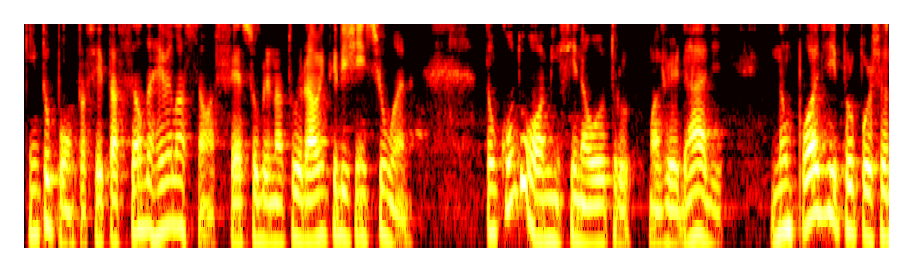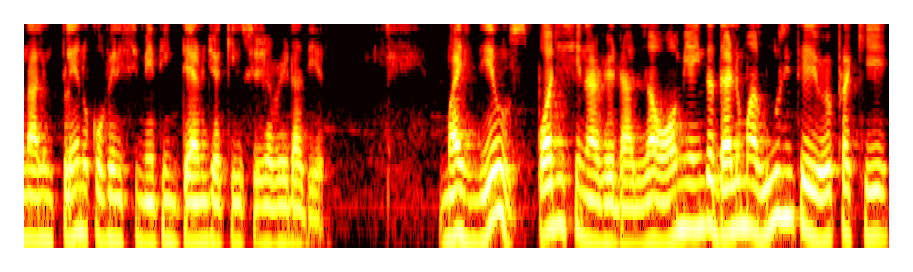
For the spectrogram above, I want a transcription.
quinto ponto, aceitação da revelação, a fé sobrenatural e inteligência humana. Então, quando o homem ensina a outro uma verdade, não pode proporcionar-lhe um pleno convencimento interno de aquilo seja verdadeiro. Mas Deus pode ensinar verdades ao homem e ainda dar-lhe uma luz interior para que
